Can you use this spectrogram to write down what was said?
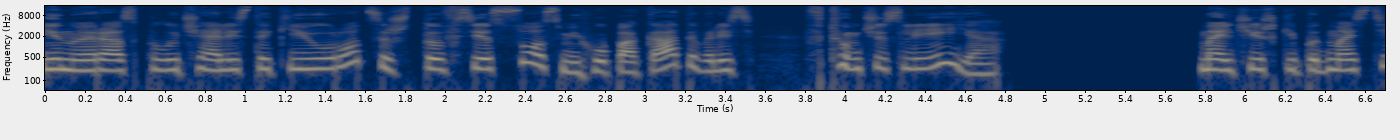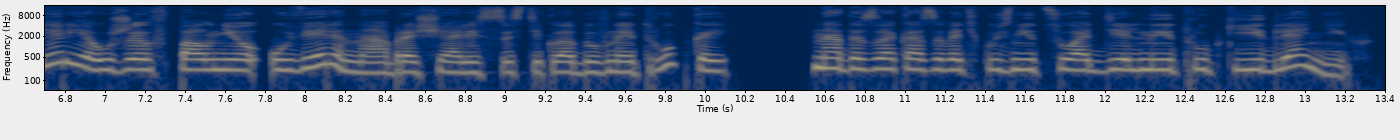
Иной раз получались такие уродцы, что все со смеху покатывались, в том числе и я. Мальчишки-подмастерья уже вполне уверенно обращались со стеклодувной трубкой. Надо заказывать кузнецу отдельные трубки и для них.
